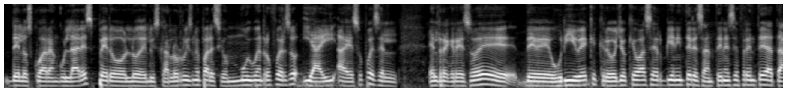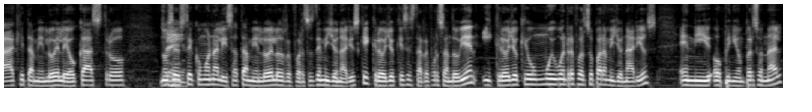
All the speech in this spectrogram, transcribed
de los cuadrangulares, pero lo de Luis Carlos Ruiz me pareció muy buen refuerzo y ahí a eso pues el, el regreso de, de Uribe, que creo yo que va a ser bien interesante en ese frente de ataque, también lo de Leo Castro. No sé usted cómo analiza también lo de los refuerzos de Millonarios, que creo yo que se está reforzando bien y creo yo que un muy buen refuerzo para Millonarios, en mi opinión personal,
